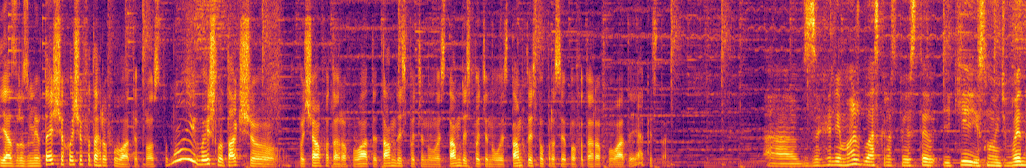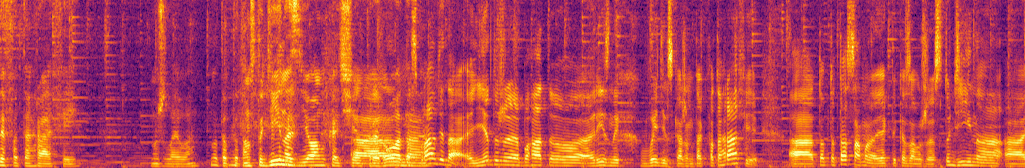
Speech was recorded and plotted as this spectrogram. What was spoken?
Я зрозумів те, що хочу фотографувати просто. Ну і вийшло так, що почав фотографувати. Там десь потягнулось, там десь потягнулось, там хтось попросив пофотографувати. Якось так. А, взагалі, можеш, будь ласка, розповісти, які існують види фотографій? Можливо. Ну, тобто там студійна зйомка чи А, природа. Насправді так. Да. Є дуже багато різних видів, скажімо так, фотографії. А, тобто, та сама, як ти казав, вже студійна, а,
